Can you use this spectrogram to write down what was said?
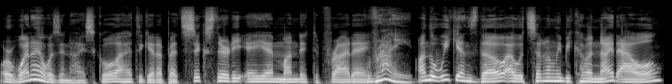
or when I was in high school, I had to get up at 6.30 a.m. Monday to Friday. Right. On the weekends, though, I would suddenly become a night owl,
